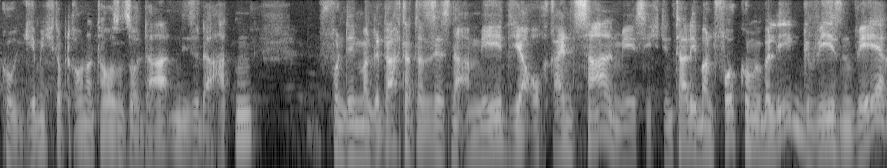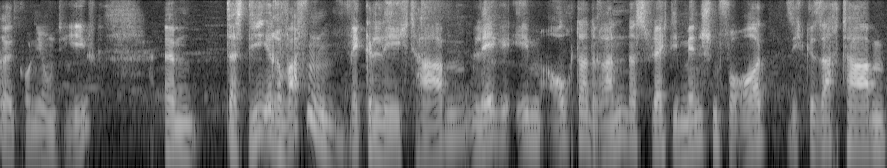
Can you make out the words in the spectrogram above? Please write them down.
korrigiere mich, ich glaube 300.000 Soldaten, die sie da hatten, von denen man gedacht hat, das ist jetzt eine Armee, die ja auch rein zahlenmäßig den Taliban vollkommen überlegen gewesen wäre, konjunktiv, ähm, dass die ihre Waffen weggelegt haben, läge eben auch daran, dass vielleicht die Menschen vor Ort sich gesagt haben,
